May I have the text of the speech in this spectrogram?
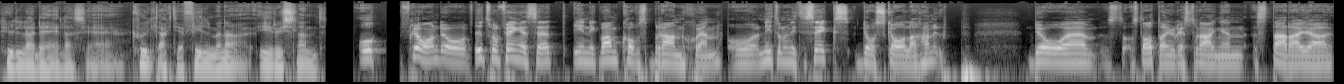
hyllade eller här, kultaktiga filmerna i Ryssland. Och från då, ut från fängelset, in i varmkorvsbranschen och 1996, då skalar han upp. Då eh, st- startar han ju restaurangen Staraja.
